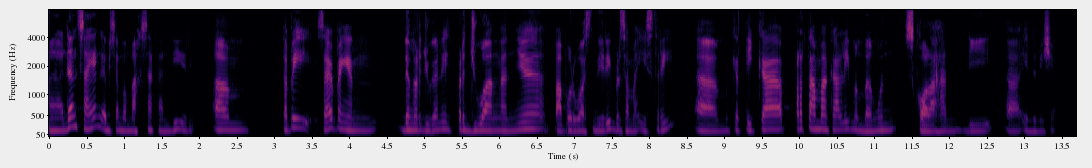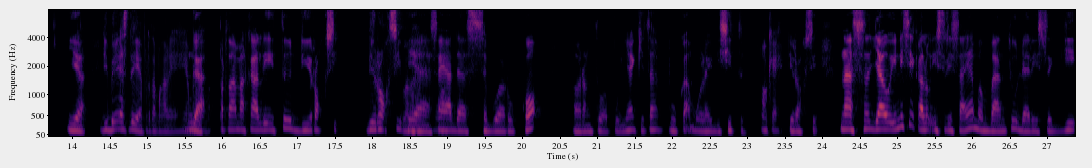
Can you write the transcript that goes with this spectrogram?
Nah, dan saya nggak bisa memaksakan diri. Em, tapi saya pengen dengar juga nih perjuangannya Pak Purwa sendiri bersama istri um, ketika pertama kali membangun sekolahan di uh, Indonesia? Iya. Di BSD ya pertama kali ya? Yang Enggak, pertama? pertama kali itu di Roxy. Di Roxy malah? Iya, Wow. saya ada sebuah ruko orang tua punya kita buka mulai di situ Oke. di Roxy. Nah sejauh ini sih kalau istri saya membantu dari segi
